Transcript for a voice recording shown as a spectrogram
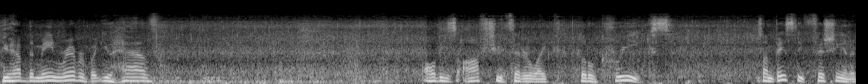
you have the main river, but you have all these offshoots that are like little creeks. So I'm basically fishing in a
